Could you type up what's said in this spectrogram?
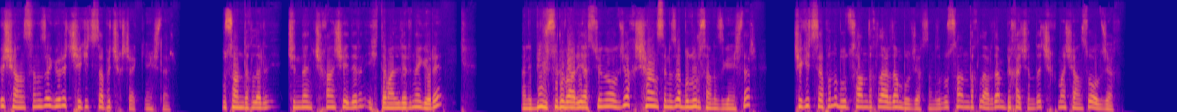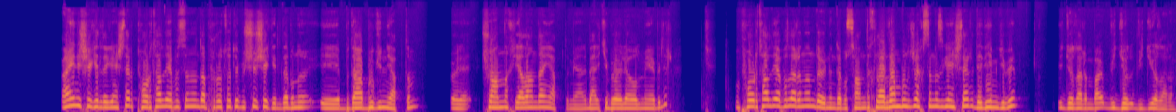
ve şansınıza göre çekiç sapı çıkacak gençler. Bu sandıkların içinden çıkan şeylerin ihtimallerine göre hani bir sürü varyasyonu olacak. Şansınıza bulursanız gençler çekiç sapını bu sandıklardan bulacaksınız. Bu sandıklardan birkaçında çıkma şansı olacak. Aynı şekilde gençler portal yapısının da prototipi şu şekilde. Bunu e, daha bugün yaptım. Böyle şu anlık yalandan yaptım yani belki böyle olmayabilir. Bu portal yapılarının da önünde bu sandıklardan bulacaksınız gençler. Dediğim gibi videoların video videoların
